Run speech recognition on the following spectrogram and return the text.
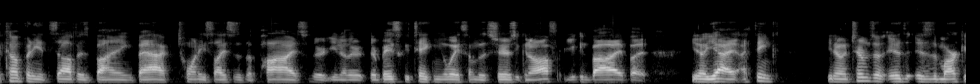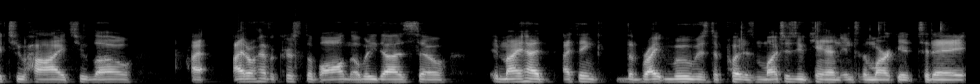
the company itself is buying back 20 slices of the pie. So they're, you know, they're, they're basically taking away some of the shares you can offer, you can buy. But, you know, yeah, I think, you know, in terms of is, is the market too high, too low? I, I don't have a crystal ball. Nobody does. So in my head, I think the right move is to put as much as you can into the market today.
